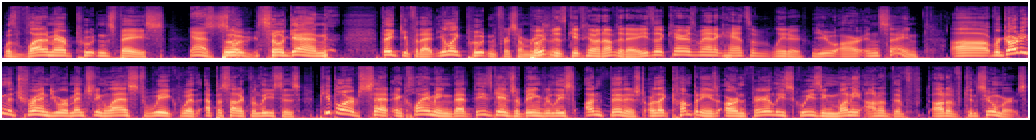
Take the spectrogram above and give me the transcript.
with Vladimir Putin's face. Yes, So, Putin. so again, thank you for that. You're like Putin for some Putin reason. Putin just keeps coming up today. He's a charismatic, handsome leader. You are insane. Uh, regarding the trend you were mentioning last week with episodic releases, people are upset and claiming that these games are being released unfinished or that companies are unfairly squeezing money out of the out of consumers.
